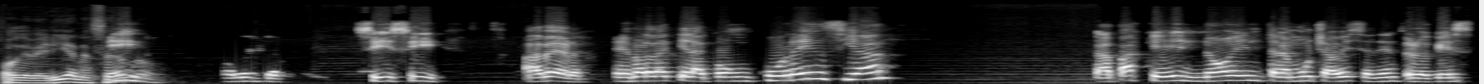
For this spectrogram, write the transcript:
¿O deberían hacerlo? Correcto. Sí, sí. A ver, es verdad que la concurrencia capaz que no entra muchas veces dentro de lo que es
